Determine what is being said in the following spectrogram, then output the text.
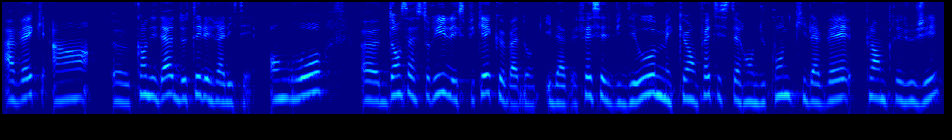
avec un euh, candidat de télé-réalité. En gros, dans sa story, il expliquait que bah, donc, il avait fait cette vidéo, mais qu'en fait, il s'était rendu compte qu'il avait plein de préjugés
